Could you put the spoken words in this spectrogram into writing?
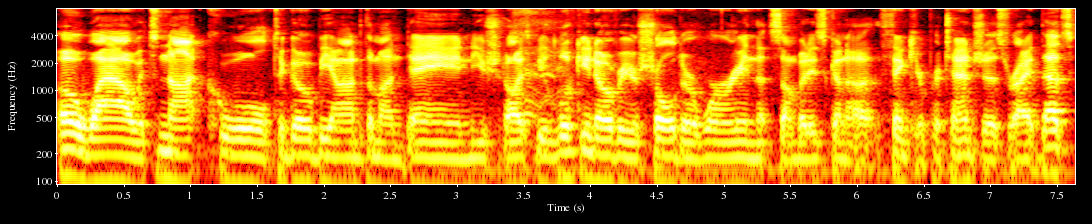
Oh wow, it's not cool to go beyond the mundane. You should always be looking over your shoulder, worrying that somebody's gonna think you're pretentious. Right? That's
